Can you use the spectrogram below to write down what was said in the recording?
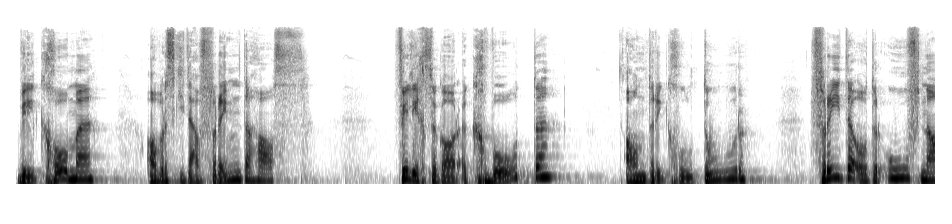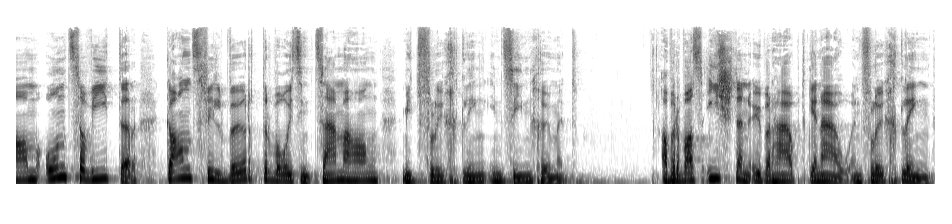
Willkommen, aber es gibt auch Fremdenhass. Vielleicht sogar eine Quote, andere Kultur, Frieden oder Aufnahme und so weiter. Ganz viele Wörter, die uns im Zusammenhang mit Flüchtlingen in den Sinn kommen. Aber was ist denn überhaupt genau ein Flüchtling?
